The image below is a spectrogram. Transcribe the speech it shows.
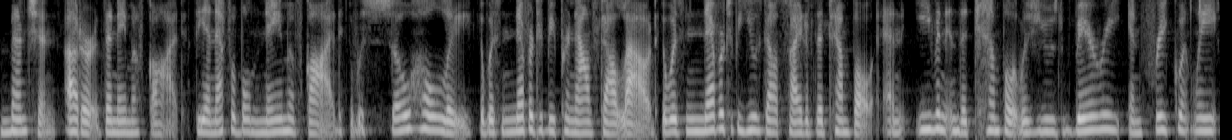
mention, utter the name of God, the ineffable name of God. It was so holy, it was never to be pronounced out loud. It was never to be used outside of the temple. And even in the temple, it was used very infrequently,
